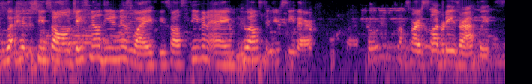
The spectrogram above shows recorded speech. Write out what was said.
what, so you saw Jason Aldean and his wife. You saw Stephen A. Who else did you see there? As far as celebrities or athletes.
